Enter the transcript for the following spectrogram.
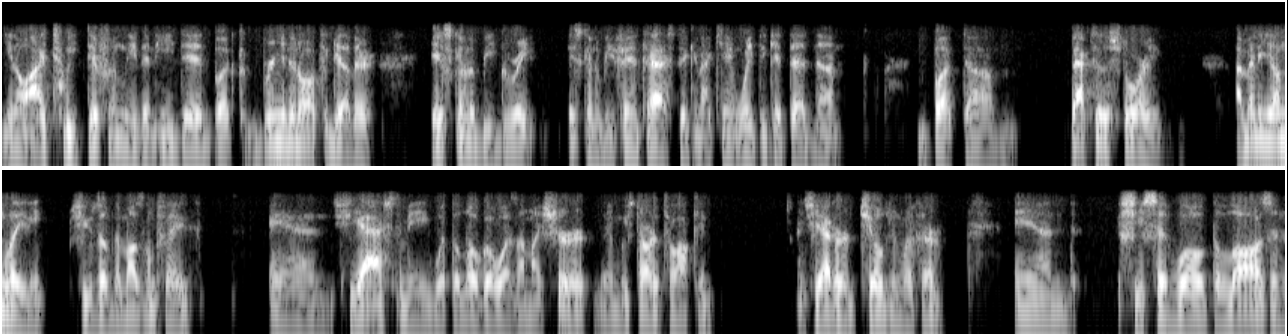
you know I tweaked differently than he did, but bringing it all together, it's going to be great. It's going to be fantastic, and I can't wait to get that done. But um, back to the story. I met a young lady. She was of the Muslim faith and she asked me what the logo was on my shirt and we started talking and she had her children with her and she said well the laws in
